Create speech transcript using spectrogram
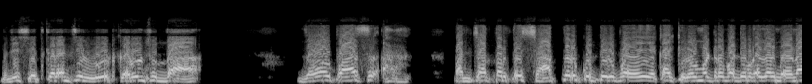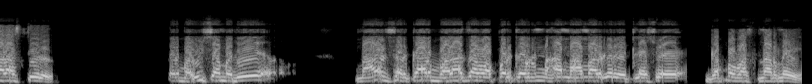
म्हणजे शेतकऱ्यांची लूट करून सुद्धा जवळपास पंच्याहत्तर ते शहात्तर कोटी रुपये एका किलोमीटर पाठीमागे जर मिळणार असतील तर भविष्यामध्ये महाराष्ट्र सरकार बळाचा वापर करून हा महामार्ग रेटल्याशिवाय गप्प बसणार नाही.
